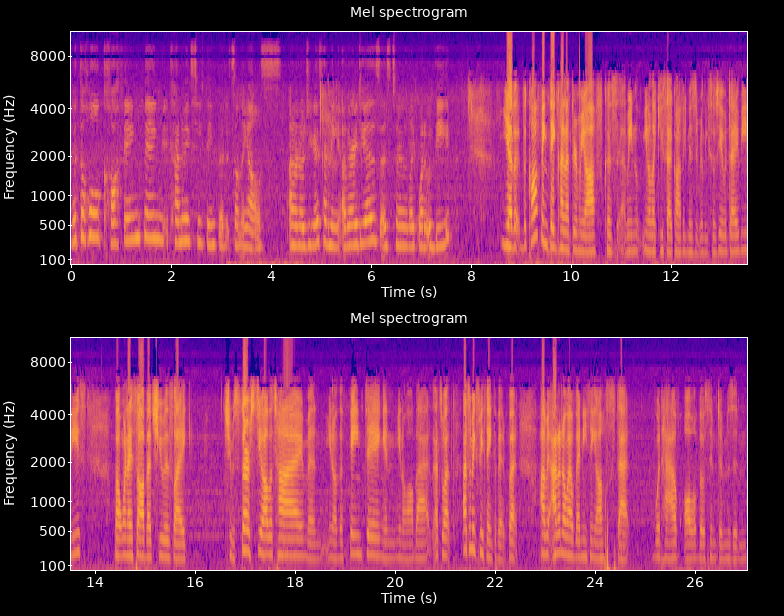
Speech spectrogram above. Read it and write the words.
with the whole coughing thing, it kind of makes me think that it's something else. I don't know. Do you guys have any other ideas as to like what it would be? Yeah, the, the coughing thing kind of threw me off because I mean, you know, like you said, coughing isn't really associated with diabetes. But when I saw that she was like, she was thirsty all the time, and you know, the fainting and you know all that, that's what that's what makes me think of it. But I mean, I don't know of anything else that would have all of those symptoms and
